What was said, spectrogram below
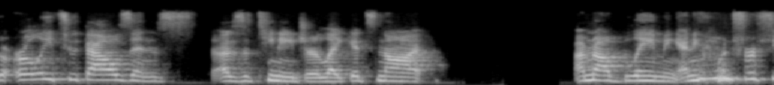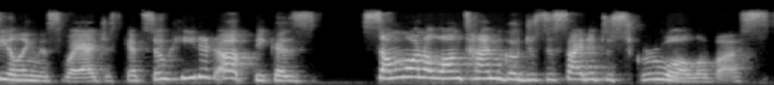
the early 2000s as a teenager. Like it's not, I'm not blaming anyone for feeling this way. I just get so heated up because someone a long time ago just decided to screw all of us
